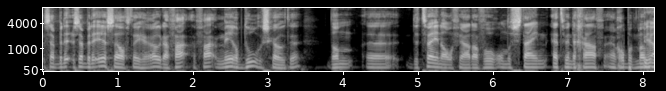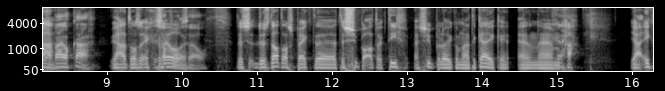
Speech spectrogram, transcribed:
Ze, hebben de, ze hebben de eerste helft tegen Roda va- va- meer op doel geschoten dan eh de 2,5 jaar daarvoor onder Stijn, Edwin de Graaf en Robert Molenaar Ja. bij elkaar. Ja, het was echt Dus geweldig. wel. Dus, dus dat aspect, het is super attractief en super leuk om naar te kijken. En ehm, ja, Ja. ik,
